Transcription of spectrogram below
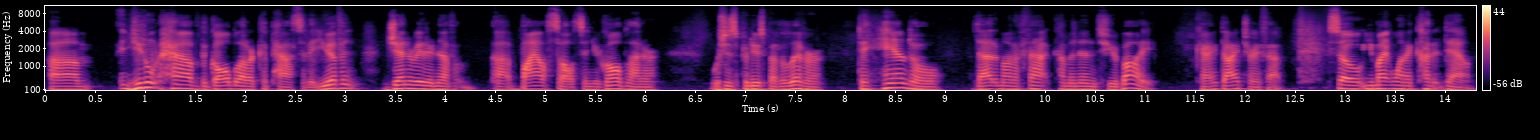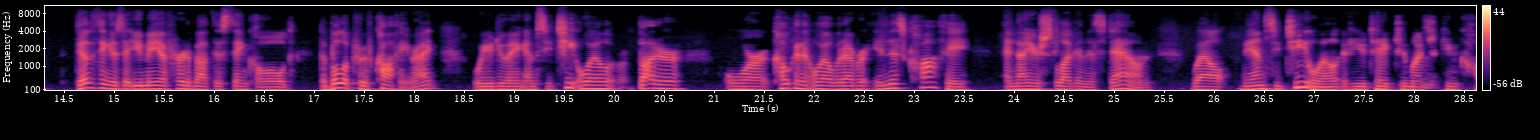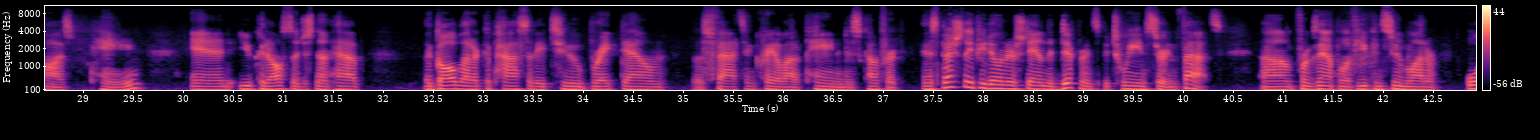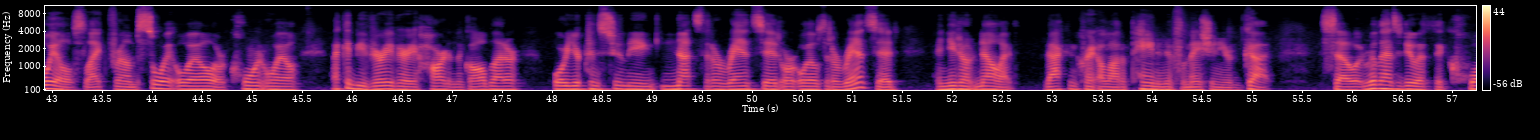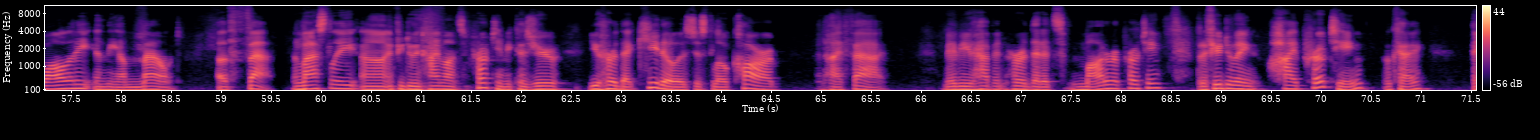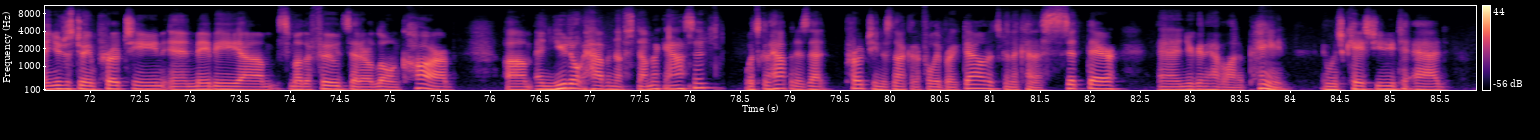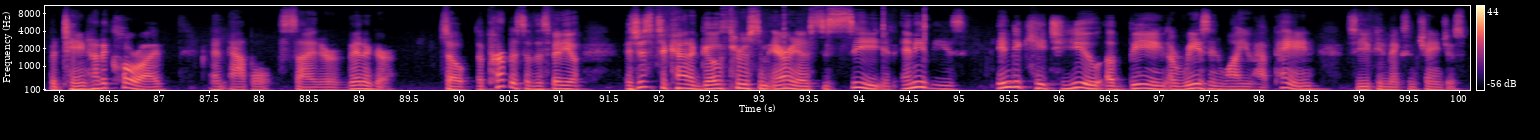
Um, you don't have the gallbladder capacity. You haven't generated enough uh, bile salts in your gallbladder, which is produced by the liver, to handle that amount of fat coming into your body okay, dietary fat. So you might want to cut it down. The other thing is that you may have heard about this thing called the bulletproof coffee, right? Where you're doing MCT oil or butter or coconut oil, whatever, in this coffee, and now you're slugging this down. Well, the MCT oil, if you take too much, can cause pain. And you could also just not have the gallbladder capacity to break down those fats and create a lot of pain and discomfort. And especially if you don't understand the difference between certain fats. Um, for example, if you consume a lot of oils, like from soy oil or corn oil, that can be very, very hard in the gallbladder. Or you're consuming nuts that are rancid or oils that are rancid and you don't know it. that can create a lot of pain and inflammation in your gut. So it really has to do with the quality and the amount of fat. And lastly, uh, if you're doing high amounts of protein, because you you heard that keto is just low carb and high fat, maybe you haven't heard that it's moderate protein. But if you're doing high protein, okay, and you're just doing protein and maybe um, some other foods that are low in carb, um, and you don't have enough stomach acid, what's going to happen is that protein is not going to fully break down. It's going to kind of sit there, and you're going to have a lot of pain. In which case, you need to add betaine hydrochloride and apple cider vinegar. So the purpose of this video is just to kind of go through some areas to see if any of these indicate to you of being a reason why you have pain so you can make some changes.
